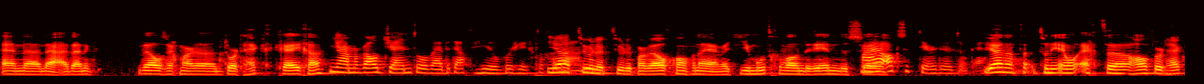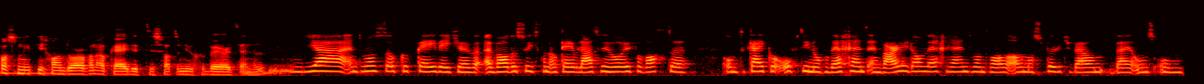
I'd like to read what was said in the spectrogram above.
En nou, uiteindelijk wel zeg maar uh, door het hek gekregen. Ja, maar wel gentle. We hebben het echt heel voorzichtig gedaan. Ja, tuurlijk, tuurlijk. Maar wel gewoon van, nou ja, weet je, je moet gewoon erin. Dus, maar hij uh, accepteerde het ook echt. Ja, dan, toen hij eenmaal echt uh, half door het hek was, toen liep hij gewoon door van, oké, dit is wat er nu gebeurt. En Ja, en toen was het ook oké, weet je. We, we hadden zoiets van, oké, laten we heel even wachten om te kijken of hij nog wegrent en waar hij dan wegrent. Want we hadden allemaal spulletjes bij, bij ons om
